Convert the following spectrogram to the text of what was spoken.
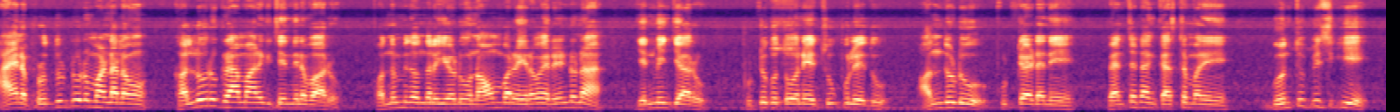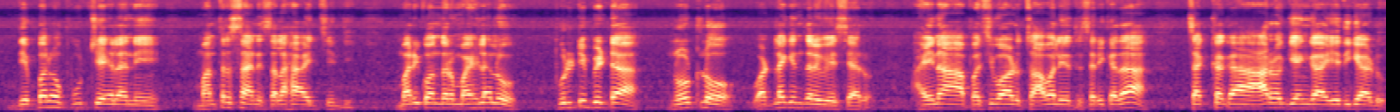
ఆయన ప్రొద్దుటూరు మండలం కల్లూరు గ్రామానికి చెందినవారు. పంతొమ్మిది వందల ఏడు నవంబర్ ఇరవై రెండున జన్మించారు. పుట్టుకతోనే చూపు లేదు. అంధుడు పుట్టాడని పెంచడం కష్టమని గొంతు పిసికి దెబ్బలో పూర్తి చేయాలని మంత్రసాని సలహా ఇచ్చింది. మరికొందరు మహిళలు పురిటి బిడ్డ నోట్లో వడ్ల గింజలు వేశారు. అయినా ఆ పసివాడు చావలేదు సరికదా? చక్కగా ఆరోగ్యంగా ఎదిగాడు.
